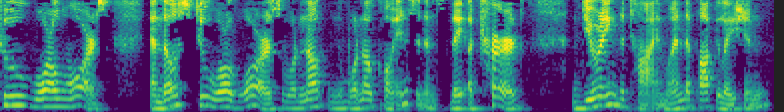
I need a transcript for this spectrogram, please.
two world wars, and those two world wars were not were no coincidence. They occurred during the time when the population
